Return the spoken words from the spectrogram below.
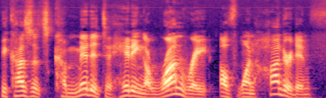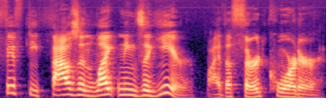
because it's committed to hitting a run rate of 150,000 lightnings a year by the third quarter.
